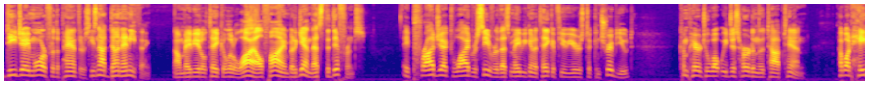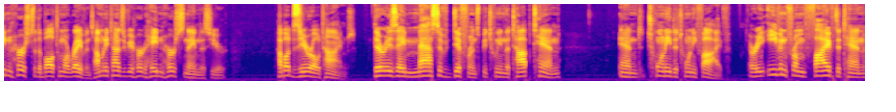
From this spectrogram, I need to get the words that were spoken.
DJ Moore for the Panthers. He's not done anything. Now, maybe it'll take a little while, fine, but again, that's the difference. A project wide receiver that's maybe going to take a few years to contribute compared to what we just heard in the top 10. How about Hayden Hurst to the Baltimore Ravens? How many times have you heard Hayden Hurst's name this year? How about zero times? There is a massive difference between the top 10 and 20 to 25, or even from 5 to 10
